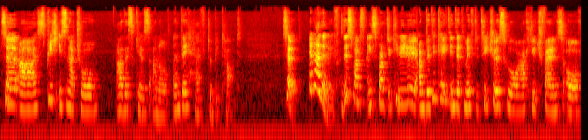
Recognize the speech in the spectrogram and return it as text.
So uh, speech is natural, other skills are not, and they have to be taught. So another myth. This one is particularly, I'm dedicating that myth to teachers who are huge fans of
